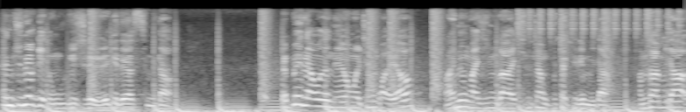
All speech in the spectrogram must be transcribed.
한준혁의 농구 교실을 열게 되었습니다. 옆에 나오는 내용을 참고하여 많은 관심과 신청 부탁드립니다. 감사합니다.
